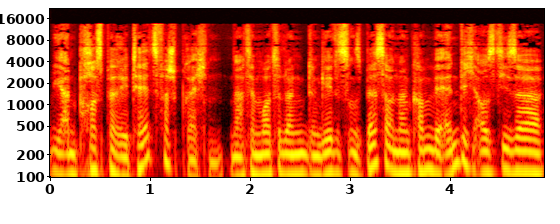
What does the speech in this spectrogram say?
ja ein Prosperitätsversprechen nach dem Motto, dann, dann geht es uns besser und dann kommen wir endlich aus dieser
